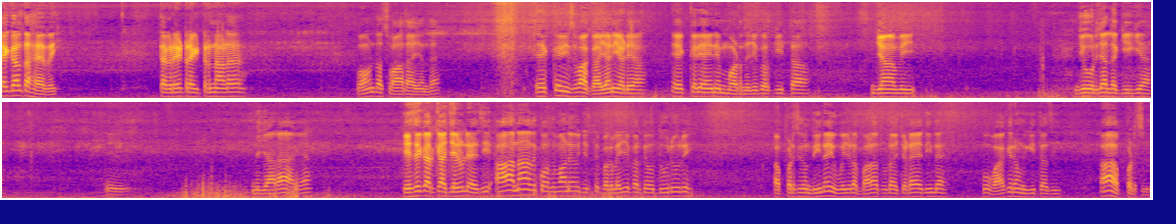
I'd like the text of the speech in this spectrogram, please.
ਇਹ ਗੱਲ ਤਾਂ ਹੈ ਬਈ। ਤਗੜੇ ਟਰੈਕਟਰ ਨਾਲ ਵਾਹਣ ਦਾ ਸਵਾਦ ਆ ਜਾਂਦਾ। ਇੱਕ ਵਾਰੀ ਸੁਹਾਗਾ ਜਾਂ ਨਹੀਂ ਅੜਿਆ, ਇੱਕ ਵਾਰੀ ਇਹਨੇ ਮੋੜਨ ਜੇ ਕੁਛ ਕੀਤਾ ਜਾਂ ਵੀ ਜ਼ੋਰ ਜਾਂ ਲੱਗੀ ਗਿਆ ਤੇ ਨਜ਼ਾਰਾ ਆ ਗਿਆ। ਇਸੇ ਕਰਕੇ ਅੱਜ ਇਹਨੂੰ ਲਿਆ ਸੀ। ਆ ਨਾ ਕੁਛ ਉਹ ਜਿੱਥੇ ਬਗਲੇ ਜੇ ਫਿਰਦੇ, ਉਹ ਦੂਰ ਉਰੇ ਅੱਪੜ ਸੀ ਹੁੰਦੀ ਨਾ ਹੀ ਹੋਊਗਾ, ਜਿਹੜਾ ਬਾਹਲਾ ਥੋੜਾ ਚੜਾਇਆ ਦਿੰਦਾ, ਉਹ ਵਾਹ ਕੇ ਰੌਣ ਕੀਤਾ ਸੀ। ਆ ਅੱਪੜ ਸੀ,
